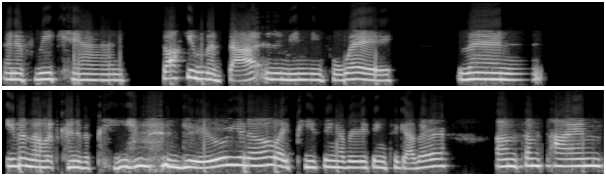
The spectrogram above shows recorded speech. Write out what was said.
And if we can document that in a meaningful way, then even though it's kind of a pain to do, you know, like piecing everything together, um, sometimes,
